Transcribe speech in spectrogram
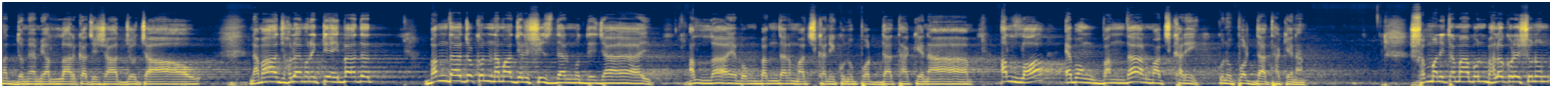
মাধ্যমে আমি আল্লাহর কাছে সাহায্য চাও নামাজ হলো এমন একটি ইবাদত বান্দা যখন নামাজের সিজদার মধ্যে যায় আল্লাহ এবং বান্দার মাঝখানে কোনো পর্দা থাকে না। আল্লাহ এবং বান্দার মাঝখানে কোনো পর্দা থাকে না। সম্মানিত মা বোন, ভালো করে শুনুন।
